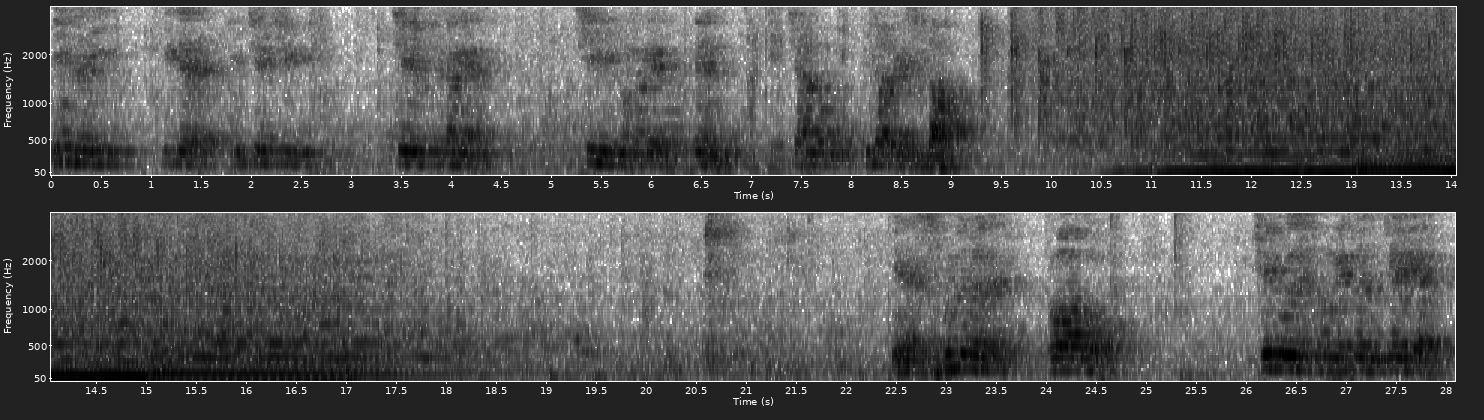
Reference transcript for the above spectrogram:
민선이 이제 김치치 체육회장에 취임하게 된 지한동 인사드리겠습니다. 예, 스포츠를 좋아하고 체육을 전공했던 저에게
